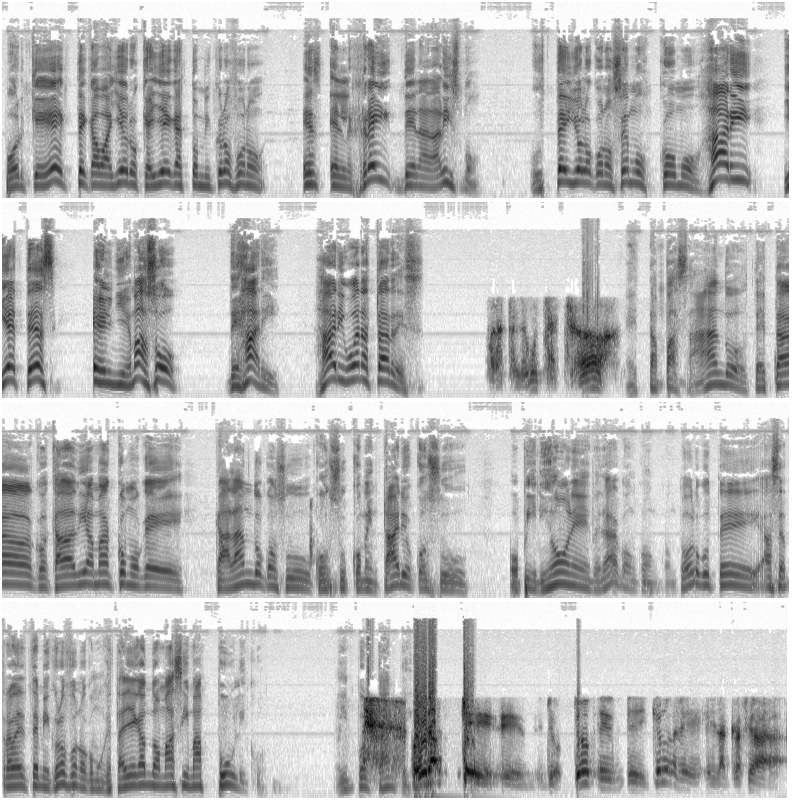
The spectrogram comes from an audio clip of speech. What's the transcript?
porque este caballero que llega a estos micrófonos es el rey del analismo. Usted y yo lo conocemos como Harry y este es el ñemazo de Harry. Harry, buenas tardes. Buenas tardes, muchachos. ¿Qué está pasando? Usted está cada día más como que calando con su con sus comentarios, con sus opiniones, ¿verdad? Con, con- con todo lo que usted hace a través de este micrófono, como que está llegando a más y más público. Es importante. Mira, eh, eh, yo, yo eh, eh, quiero darle eh, las gracias a-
